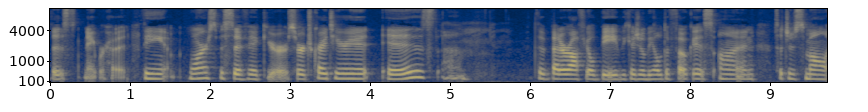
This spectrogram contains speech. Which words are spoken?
this neighborhood. The more specific your search criteria is, um, the better off you'll be because you'll be able to focus on such a small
